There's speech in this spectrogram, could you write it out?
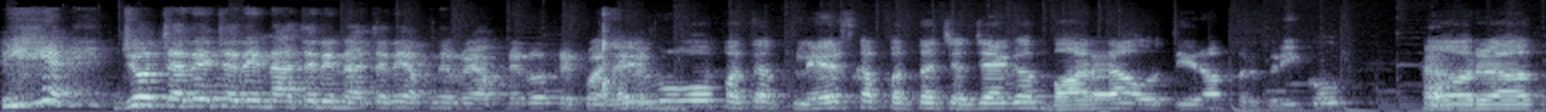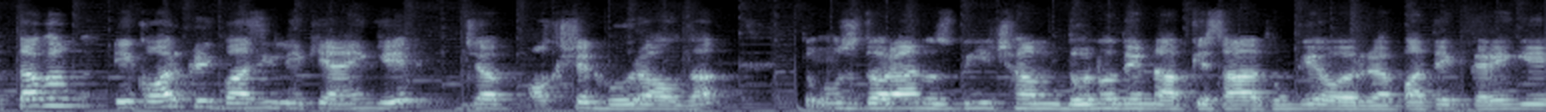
ठीक है? जो चले चले ना चले ना चले अपने अपने अरे वो पता प्लेयर्स का पता चल जाएगा बारह और तेरह फरवरी को। और तब हम एक और क्रिकबाजी लेके आएँगे जब ऑक्शन हो रहा होगा। तो उस दौरान उस बीच हम दोनों दिन आपके साथ होंगे और बातें करेंगे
